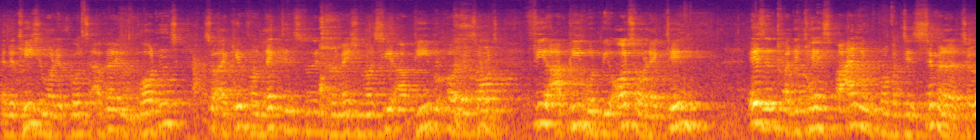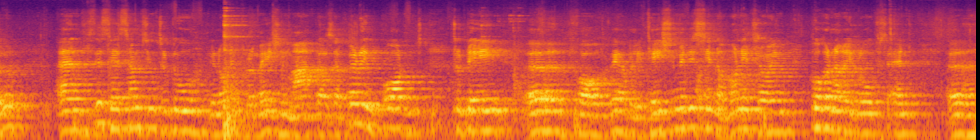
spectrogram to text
and adhesion molecules are very important. So I came from lectins to the inflammation marker CRP because we thought CRP would be also lectin. Isn't, but it has binding properties similar to, and this has something to do, you know, inflammation markers are very important today uh, for rehabilitation medicine or monitoring coronary groups and uh,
